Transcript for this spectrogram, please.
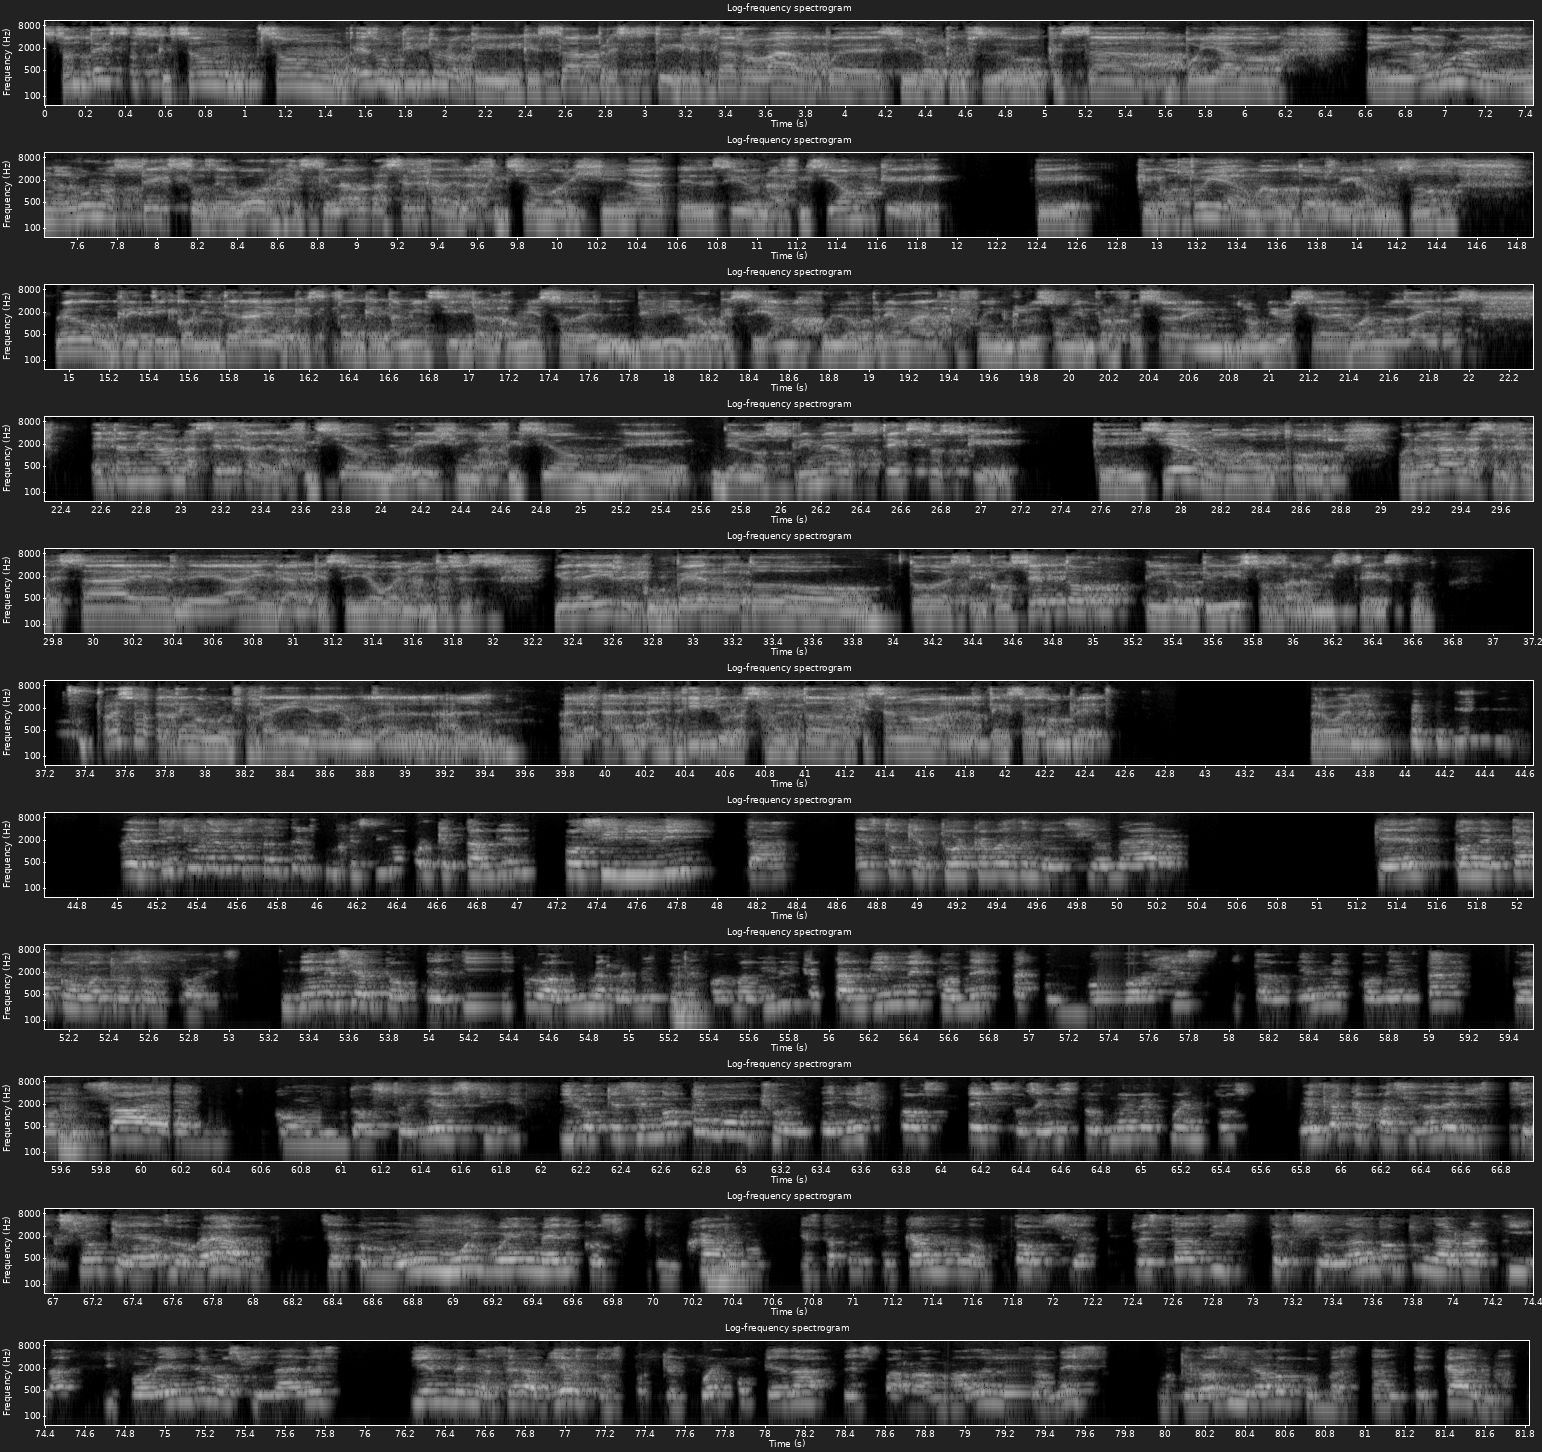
son textos que son, son es un título que, que, está, que está robado, puede decir, o que, que está apoyado en, alguna, en algunos textos de Borges que él habla acerca de la ficción original, es decir, una ficción que, que, que construye a un autor, digamos, ¿no? Luego un crítico literario que, está, que también cito al comienzo del, libro, que se llama Julio Premat, que fue incluso mi profesor en la Universidad de Buenos Aires, él también habla acerca de la ficción de origen, la ficción eh, de los primeros textos que, que hicieron a un autor. Bueno, él habla acerca de Saer, de Aira, qué sé yo. Bueno, entonces yo de ahí recupero todo, todo este concepto y lo utilizo para mis textos. Por eso tengo mucho cariño, digamos, al, al, al, al título, sobre todo, quizá no al texto completo. Pero bueno. El título es bastante sugestivo porque también posibilita esto que tú acabas de mencionar, que es conectar con otros autores. Si bien es cierto, el título a mí me remite de forma bíblica, también me conecta con Borges y también me conecta con Saer, con Dostoyevsky. Y lo que se nota mucho en estos textos, en estos nueve cuentos, es la capacidad de disección que has logrado. O sea, como un muy buen médico cirujano que está practicando una autopsia, tú estás diseccionando tu narrativa y por ende los finales tienden a ser abiertos porque el cuerpo queda desparramado en la mesa porque lo has mirado con bastante calma.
